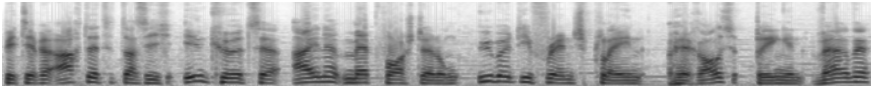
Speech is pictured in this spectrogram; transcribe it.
Bitte beachtet, dass ich in Kürze eine Map-Vorstellung über die French Plain herausbringen werde.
